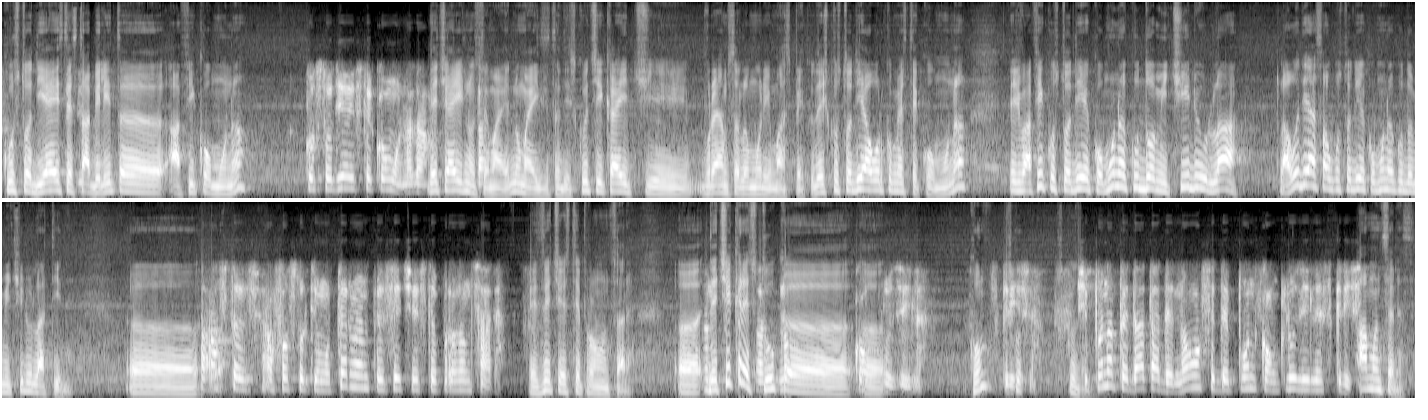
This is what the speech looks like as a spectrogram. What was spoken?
Custodia este stabilită a fi comună? Custodia este comună, da. Deci aici nu, da. se mai, nu mai există discuții, că aici vreau să lămurim aspectul. Deci custodia oricum este comună, deci va fi custodie comună cu domiciliu la Claudia sau custodie comună cu domiciliu la tine. Uh... Astăzi a fost ultimul termen, pe 10 este pronunțarea. Pe 10 este pronunțarea. Uh, de ce crezi tu că... Uh, concluziile. Cum? Scrise. Scuze. Și până pe data de 9 se depun concluziile scrise. Am înțeles.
